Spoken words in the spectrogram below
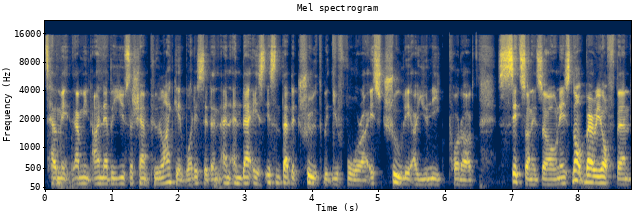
tell me i mean i never used a shampoo like it. What is it? And and, and that is isn't that the truth with Eufora? It's truly a unique product sits on its own. It's not very often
